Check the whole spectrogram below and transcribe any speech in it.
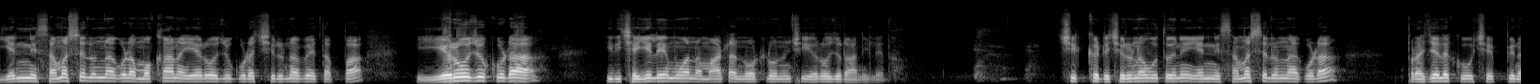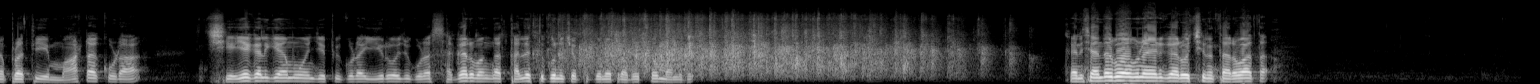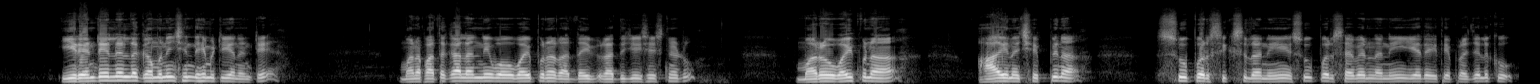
ఎన్ని సమస్యలున్నా కూడా ముఖాన ఏ రోజు కూడా చిరునవ్వే తప్ప ఏ రోజు కూడా ఇది చెయ్యలేము అన్న మాట నోట్లో నుంచి ఏ రోజు రానిలేదు. చిక్కటి చిరునవ్వుతోనే ఎన్ని సమస్యలున్నా కూడా ప్రజలకు చెప్పిన ప్రతి మాట కూడా చేయగలిగాము అని చెప్పి కూడా ఈరోజు కూడా సగర్వంగా తలెత్తుకుని చెప్పుకునే ప్రభుత్వం మనది. కానీ చంద్రబాబు నాయుడు గారు వచ్చిన తర్వాత ఈ రెండేళ్ళలో గమనించింది ఏమిటి అని అంటే మన పథకాలన్నీ ఓవైపున రద్దు రద్దు చేసేసినాడు. మరోవైపున ఆయన చెప్పిన సూపర్ సిక్స్లని సూపర్ సెవెన్లని ఏదైతే ప్రజలకు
